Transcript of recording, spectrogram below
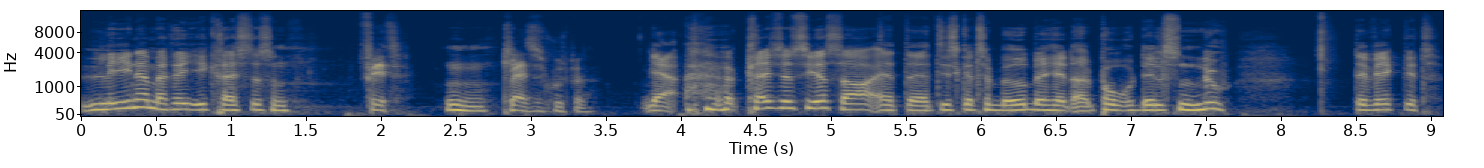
Lena Marie Christensen. Fedt. Mm. Klassisk skuespiller. Ja, Christian siger så, at øh, de skal til møde med Henrik Bo Nielsen nu. Det er vigtigt.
